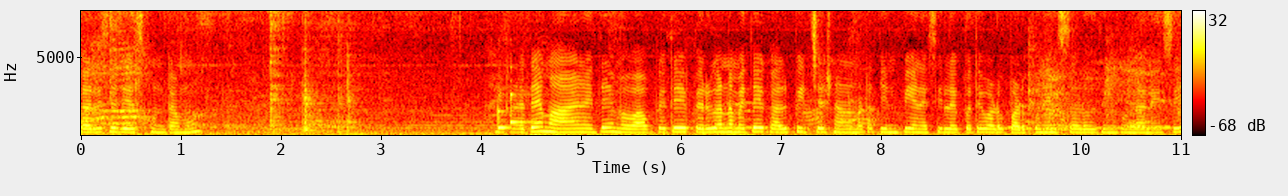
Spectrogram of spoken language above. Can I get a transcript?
కర్రీసే చేసుకుంటాము. ఇక్కడైతే మా ఆయన అయితే మా బాబుకి అయితే పెరుగన్నం అయితే కలిపి ఇచ్చేసినాను అనమాట తినిపి అనేసి లేకపోతే వాడు పడుకునేస్తాడు తినకుండా అనేసి.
